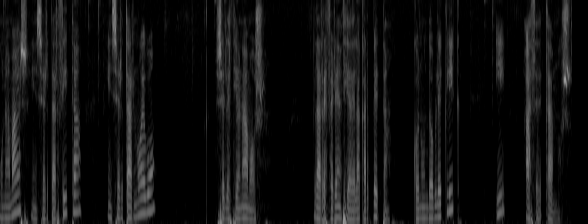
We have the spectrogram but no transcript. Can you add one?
una más, insertar cita, insertar nuevo, seleccionamos la referencia de la carpeta con un doble clic y aceptamos.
